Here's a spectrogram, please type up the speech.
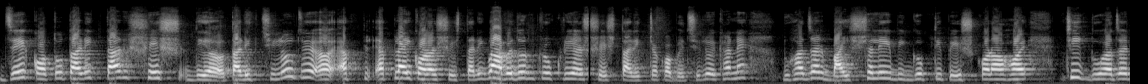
যে কত তারিখ তার শেষ তারিখ ছিল যে অ্যাপ্লাই করার শেষ তারিখ বা আবেদন প্রক্রিয়ার শেষ তারিখটা কবে ছিল। এখানে দু সালে এই বিজ্ঞপ্তি পেশ করা হয়। ঠিক দু হাজার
